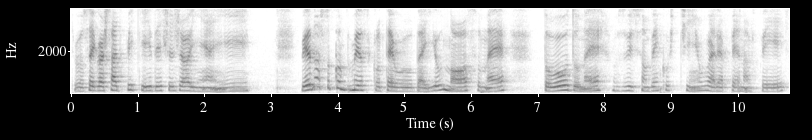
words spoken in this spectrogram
Se você gostar de piqui, deixa joinha aí. Vê nosso, meus conteúdo aí, o nosso, né? Todo, né? Os vídeos são bem curtinhos, vale a pena ver.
